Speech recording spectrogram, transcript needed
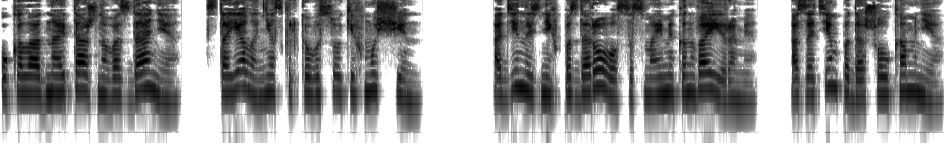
Около одноэтажного здания стояло несколько высоких мужчин. Один из них поздоровался с моими конвоирами, а затем подошел ко мне.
